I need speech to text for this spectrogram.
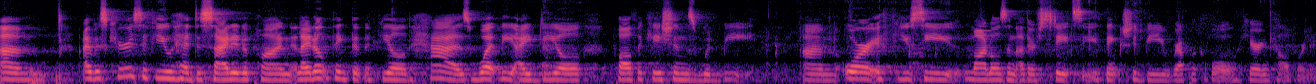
Um, I was curious if you had decided upon, and I don't think that the field has, what the ideal qualifications would be. Um, or if you see models in other states that you think should be replicable here in California.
